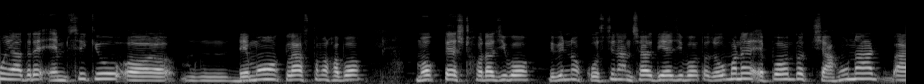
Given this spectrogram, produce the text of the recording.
ମୁଁ ୟା ଦେହରେ M C Q demo class ତୁମର ହେବ ମକ୍ ଟେଷ୍ଟ କରାଯିବ ବିଭିନ୍ନ କୋଶ୍ଚିନ୍ ଆନ୍ସର୍ ଦିଆଯିବ ତ ଯେଉଁମାନେ ଏପର୍ଯ୍ୟନ୍ତ ଚାହୁଁନା ବା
